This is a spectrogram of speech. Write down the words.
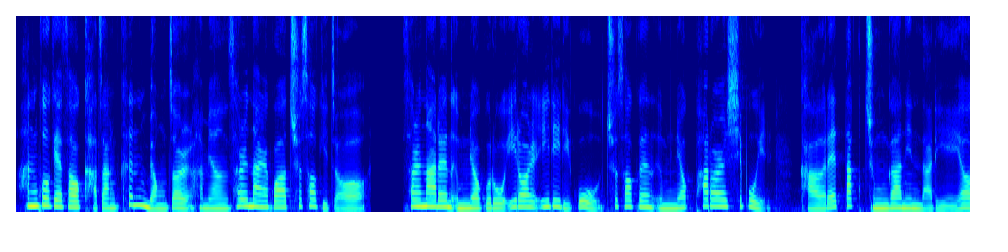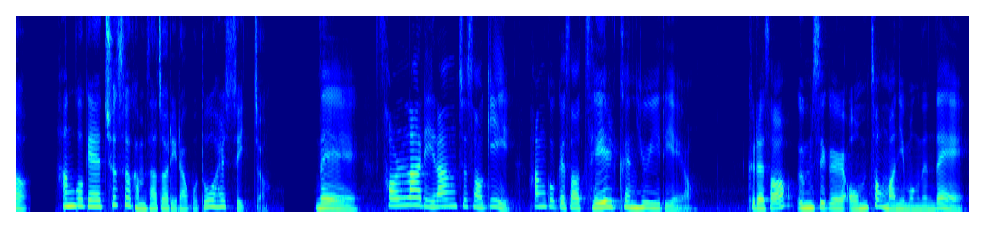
한국에서 가장 큰 명절 하면 설날과 추석이죠. 설날은 음력으로 1월 1일이고 추석은 음력 8월 15일, 가을의 딱 중간인 날이에요. 한국의 추수감사절이라고도 할 수 있죠. 네. 설날이랑 추석이 한국에서 제일 큰 휴일이에요. 그래서 음식을 엄청 많이 먹는데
